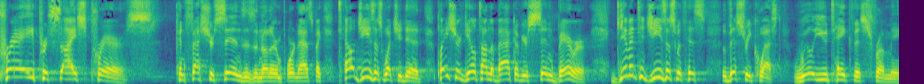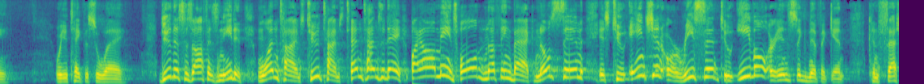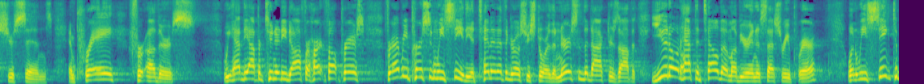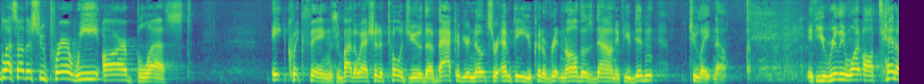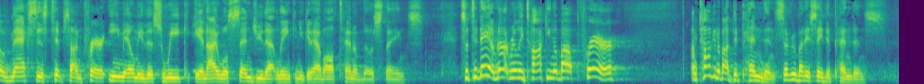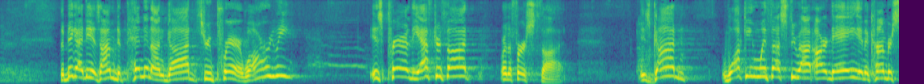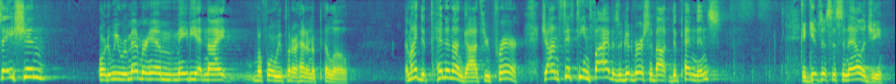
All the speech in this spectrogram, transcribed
Pray precise prayers. Confess your sins is another important aspect. Tell Jesus what you did. Place your guilt on the back of your sin bearer. Give it to Jesus with his, this request. Will you take this from me? Will you take this away? Do this as often as needed. One times, two times, ten times a day. By all means, hold nothing back. No sin is too ancient or recent, too evil or insignificant. Confess your sins and pray for others. We have the opportunity to offer heartfelt prayers for every person we see, the attendant at the grocery store, the nurse at the doctor's office. You don't have to tell them of your intercessory prayer. When we seek to bless others through prayer, we are blessed. Eight quick things. And by the way, I should have told you the back of your notes are empty. You could have written all those down. If you didn't, too late now. If you really want all 10 of Max's tips on prayer, email me this week and I will send you that link and you can have all 10 of those things. So today I'm not really talking about prayer. I'm talking about dependence. Everybody say dependence. The big idea is I'm dependent on God through prayer. Well, are we? Is prayer the afterthought or the first thought? Is God walking with us throughout our day in a conversation? Or do we remember him maybe at night before we put our head on a pillow? Am I dependent on God through prayer? John 15, 5 is a good verse about dependence. It gives us this analogy.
